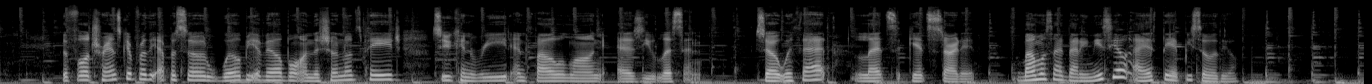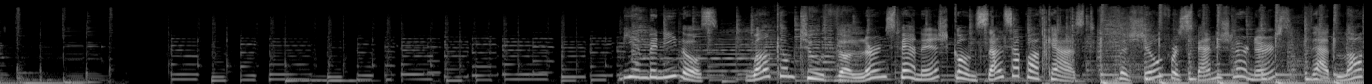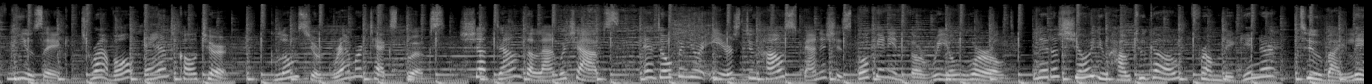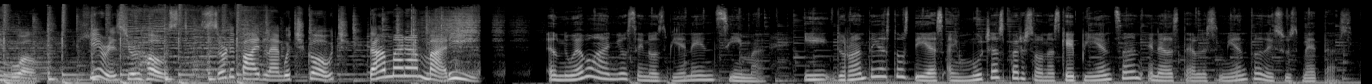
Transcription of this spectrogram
The full transcript for the episode will be available on the show notes page so you can read and follow along as you listen. So, with that, let's get started. Vamos a dar inicio a este episodio. Bienvenidos! Welcome to the Learn Spanish con Salsa podcast, the show for Spanish learners that love music, travel, and culture. Close your grammar textbooks, shut down the language apps, and open your ears to how Spanish is spoken in the real world. Let us show you how to go from beginner to bilingual. Here is your host, certified language coach, Tamara Marie. El nuevo año se nos viene encima y durante estos días hay muchas personas que piensan en el establecimiento de sus metas.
